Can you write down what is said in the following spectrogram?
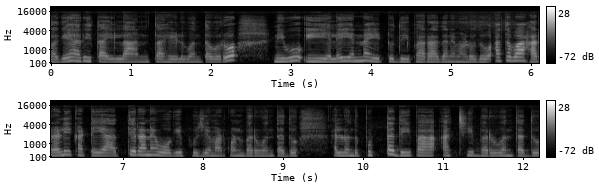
ಬಗೆಹರಿತಾ ಇಲ್ಲ ಅಂತ ಹೇಳುವಂಥವರು, ನೀವು ಈ ಎಲೆಯನ್ನು ಇಟ್ಟು ದೀಪಾರಾಧನೆ ಮಾಡೋದು ಅಥವಾ ಹರಳಿ ಕಟ್ಟೆಯ ಹತ್ತಿರನೇ ಹೋಗಿ ಪೂಜೆ ಮಾಡ್ಕೊಂಡು ಬರುವಂಥದ್ದು, ಅಲ್ಲೊಂದು ಪುಟ್ಟ ದೀಪ ಹಚ್ಚಿ ಬರುವಂಥದ್ದು,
